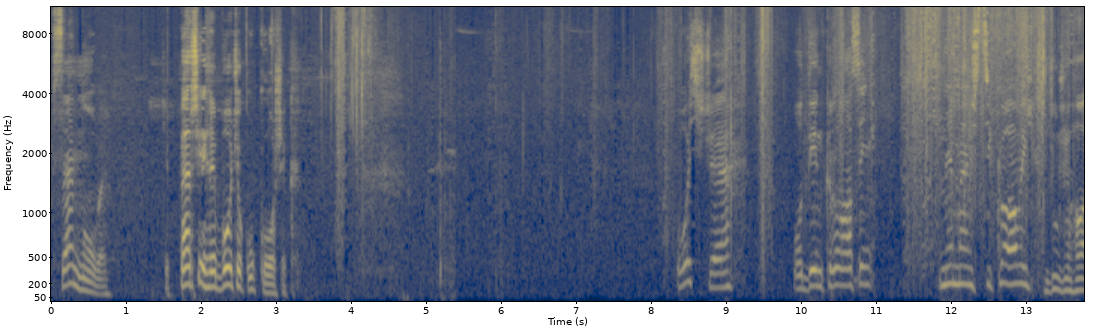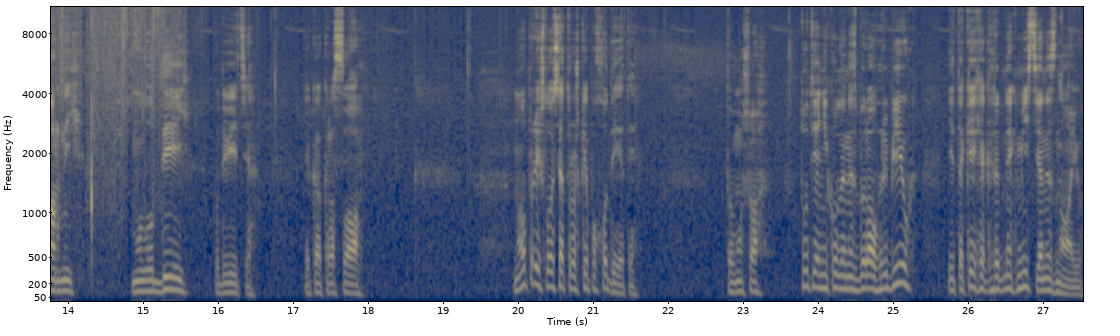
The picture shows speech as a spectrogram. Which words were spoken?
Все нове. Перший грибочок у кошик. Ось ще один красень, не менш цікавий, дуже гарний, молодий. Подивіться, яка краса. Ну, прийшлося трошки походити. Тому що тут я ніколи не збирав грибів і таких як грибних місць я не знаю.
